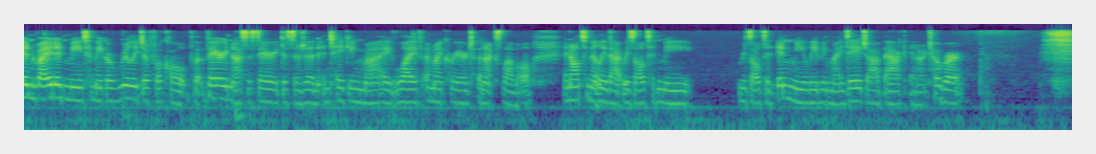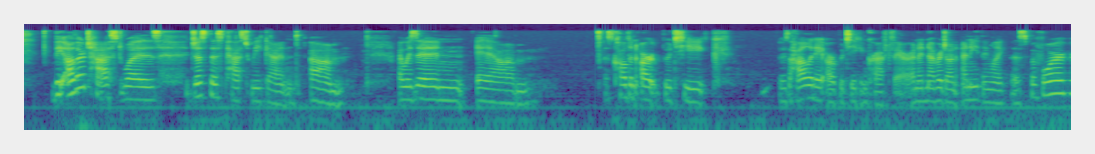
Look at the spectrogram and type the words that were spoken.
invited me to make a really difficult but very necessary decision in taking my life and my career to the next level. And ultimately that resulted me resulted in me leaving my day job back in October. The other test was just this past weekend. Um, I was in a, um, it's called an art boutique it was a holiday art boutique and craft fair, and I'd never done anything like this before.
